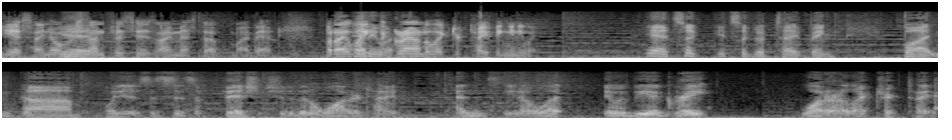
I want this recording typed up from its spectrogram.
yes, I know Yeah. who Stunfisk is. I messed up. My bad. But I like the Ground Electric typing anyway. Yeah, it's a it's a good typing, but um, point is, it's, it's a fish. It should have been a water type, and you know what? It would be a great water electric type.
